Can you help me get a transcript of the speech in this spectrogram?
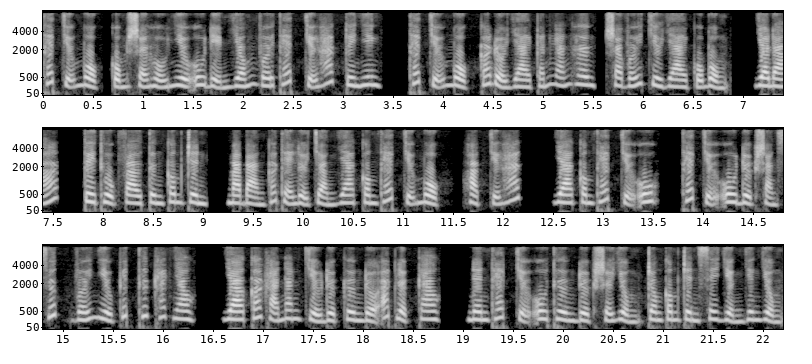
thép chữ 1 cũng sở hữu nhiều ưu điểm giống với thép chữ H tuy nhiên, thép chữ 1 có độ dài cánh ngắn hơn so với chiều dài của bụng. Do đó, tùy thuộc vào từng công trình mà bạn có thể lựa chọn gia công thép chữ 1 hoặc chữ H, gia công thép chữ U. Thép chữ U được sản xuất với nhiều kích thước khác nhau. Do có khả năng chịu được cường độ áp lực cao, nên thép chữ U thường được sử dụng trong công trình xây dựng dân dụng,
